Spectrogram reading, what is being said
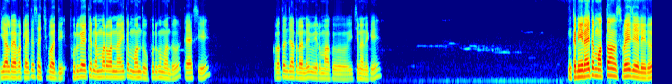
ఇవాళ రేపట్లో అయితే చచ్చిపోద్ది పురుగు అయితే నెంబర్ వన్ అయితే మందు పురుగు మందు ట్యాక్సీ. కృతజ్ఞతలండి మీరు మాకు ఇచ్చినందుకు. ఇంకా నేనైతే మొత్తం స్ప్రే చేయలేదు.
